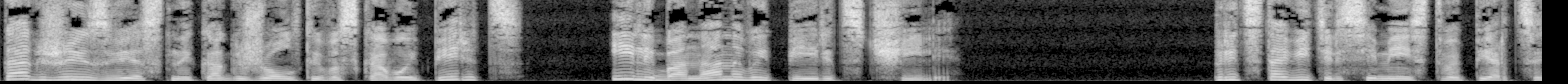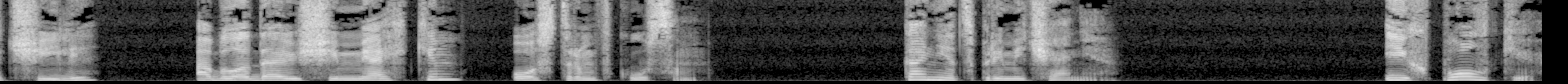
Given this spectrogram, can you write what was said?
также известный как желтый восковой перец или банановый перец чили. Представитель семейства перца чили, обладающий мягким, острым вкусом. Конец примечания. Их полки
